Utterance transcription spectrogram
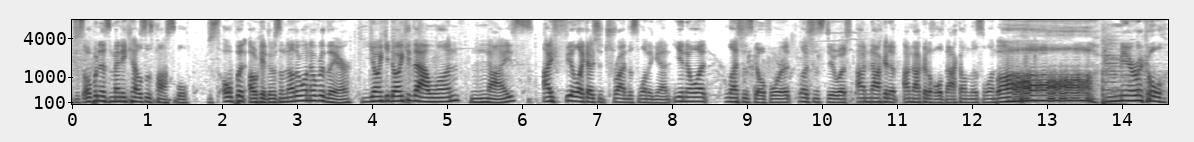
Just open as many kills as possible. Just open. Okay, there's another one over there. Yoinky doinky that one. Nice. I feel like I should try this one again. You know what? Let's just go for it. Let's just do it. I'm not gonna, I'm not gonna hold back on this one. Oh, miracle.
